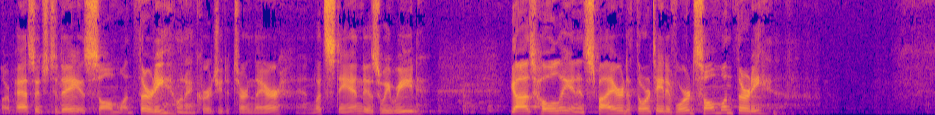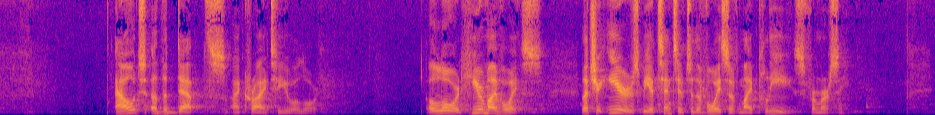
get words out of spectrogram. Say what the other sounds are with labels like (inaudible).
Our passage today is Psalm 130. I want to encourage you to turn there and let's stand as we read God's holy and inspired authoritative word, Psalm 130. Out of the depths I cry to you, O Lord. O Lord, hear my voice. Let your ears be attentive to the voice of my pleas for mercy.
